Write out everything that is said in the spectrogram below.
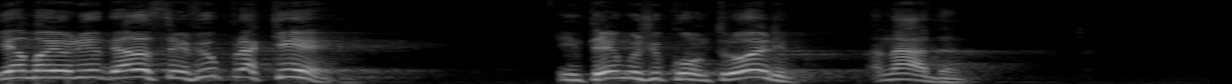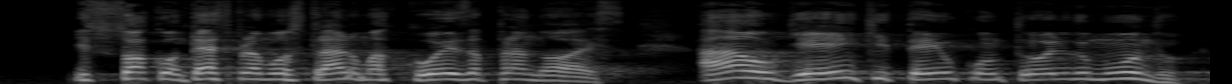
e a maioria delas serviu para quê? Em termos de controle, nada. Isso só acontece para mostrar uma coisa para nós. Há alguém que tem o controle do mundo,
